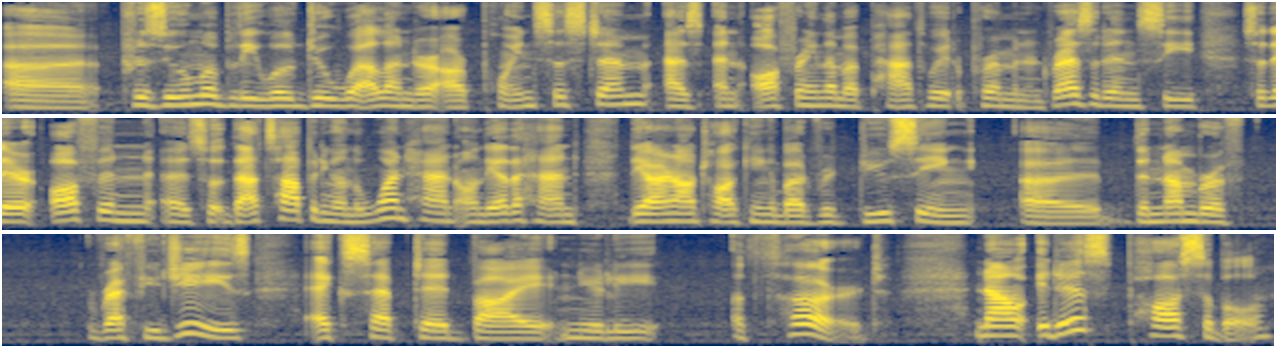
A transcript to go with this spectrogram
uh, presumably will do well under our point system as and offering them a pathway to permanent residency. So they're often uh, so that's happening on the one hand. On the other hand, they are now talking about reducing uh, the number of refugees accepted by nearly a third. Now, it is possible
